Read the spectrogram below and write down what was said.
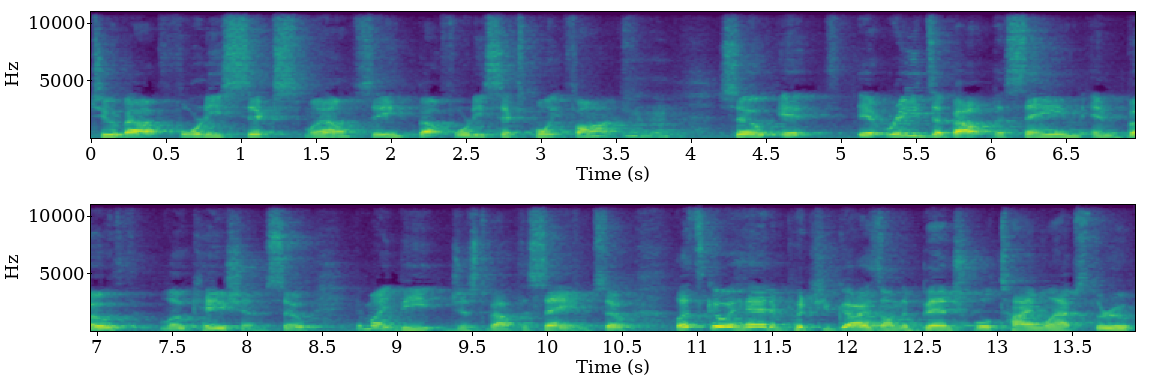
to about 46, well, see, about 46.5. Mm -hmm. So it, it reads about the same in both locations. So it might be just about the same. So let's go ahead and put you guys on the bench. We'll time lapse through.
